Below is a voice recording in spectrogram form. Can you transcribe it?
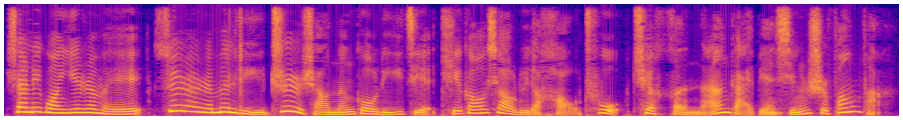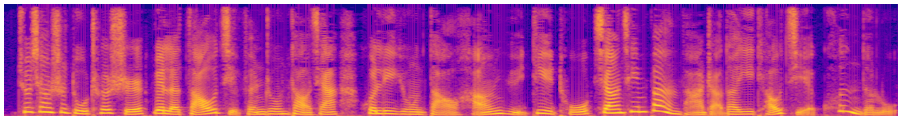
山里广一认为，虽然人们理智上能够理解提高效率的好处，却很难改变行事方法。就像是堵车时，为了早几分钟到家，会利用导航与地图想尽办法找到一条解困的路。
